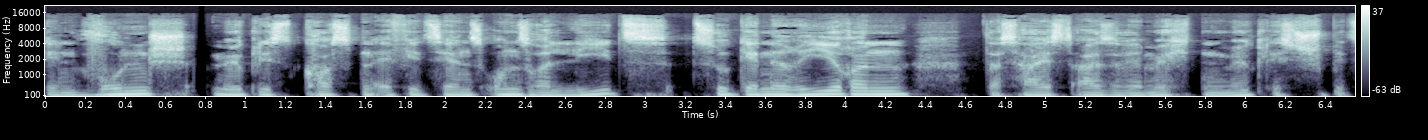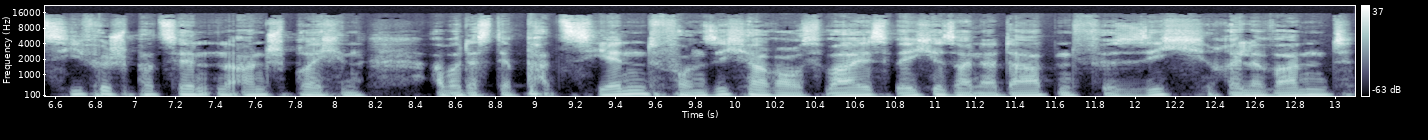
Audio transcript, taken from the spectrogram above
den Wunsch, möglichst Kosteneffizienz unsere Leads zu generieren. Das heißt also, wir möchten möglichst spezifisch Patienten ansprechen, aber dass der Patient von sich heraus weiß, welche seiner Daten für sich relevant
